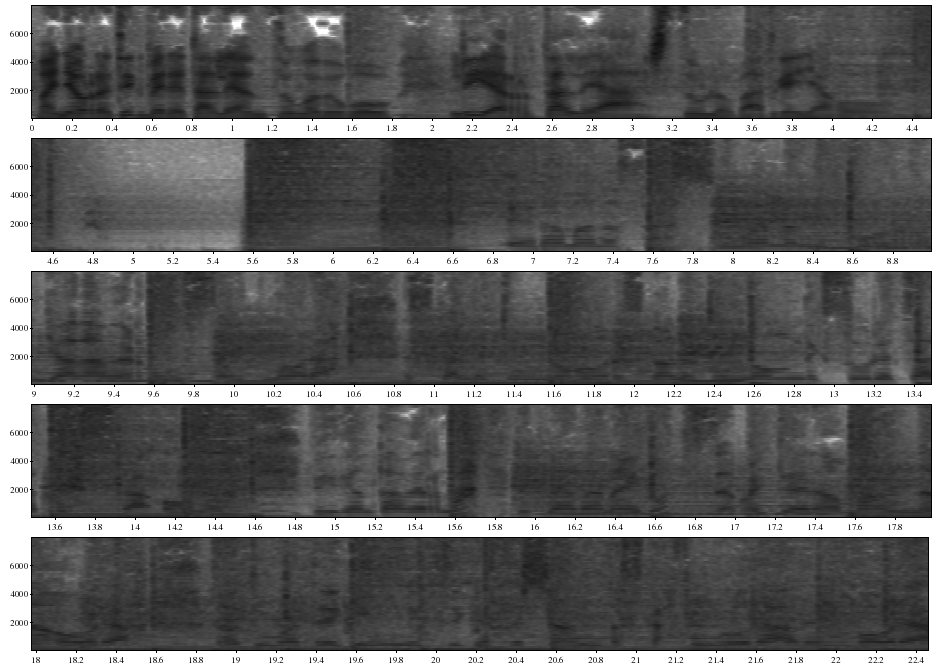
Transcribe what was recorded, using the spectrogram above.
baina aurretik bere taldea entzungo dugu. Lier taldea zulo bat gehiago. Eraman azazu hemen dikurrun jada berdin zait nora Eskaldetu nor, eskaldetu nondik zuretzat ez da ona Bidean taberna, nik bada nahi dut zerbait eramana ora Tratu batekin nitzik ez esan, taskar jungo da denbora.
